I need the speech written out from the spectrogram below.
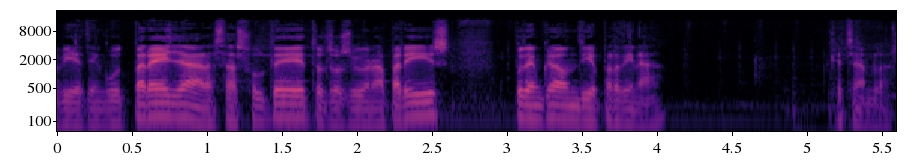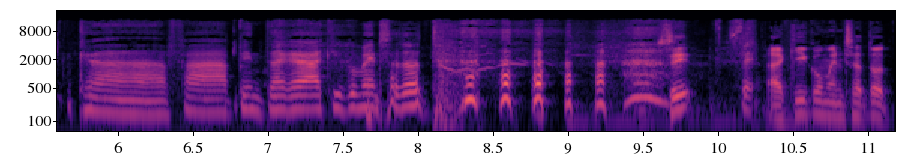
havia tingut parella, ara està solter, tots els viuen a París, podem quedar un dia per dinar. Què et sembla? Que fa pinta que aquí comença tot. Sí, Sí. aquí comença tot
